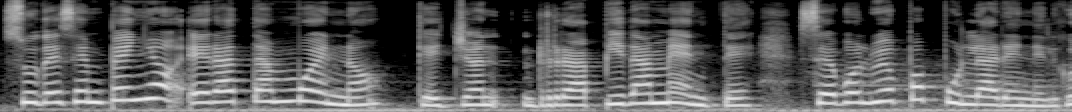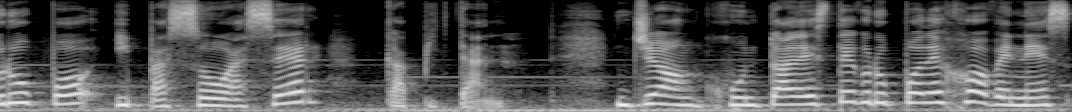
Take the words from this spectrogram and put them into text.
Su desempeño era tan bueno que John rápidamente se volvió popular en el grupo y pasó a ser capitán. John, junto a este grupo de jóvenes,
